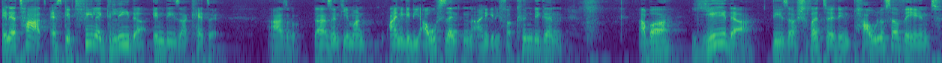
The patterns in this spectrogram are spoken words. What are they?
In der Tat, es gibt viele Glieder in dieser Kette. Also, da sind jemand, einige, die aussenden, einige, die verkündigen. Aber jeder dieser Schritte, den Paulus erwähnt,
